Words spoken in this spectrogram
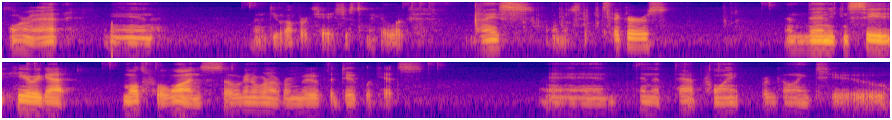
format, and I'm going to do uppercase just to make it look nice. To say tickers. And then you can see here we got multiple ones, so we're going to want to remove the duplicates. And then at that point, we're going to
